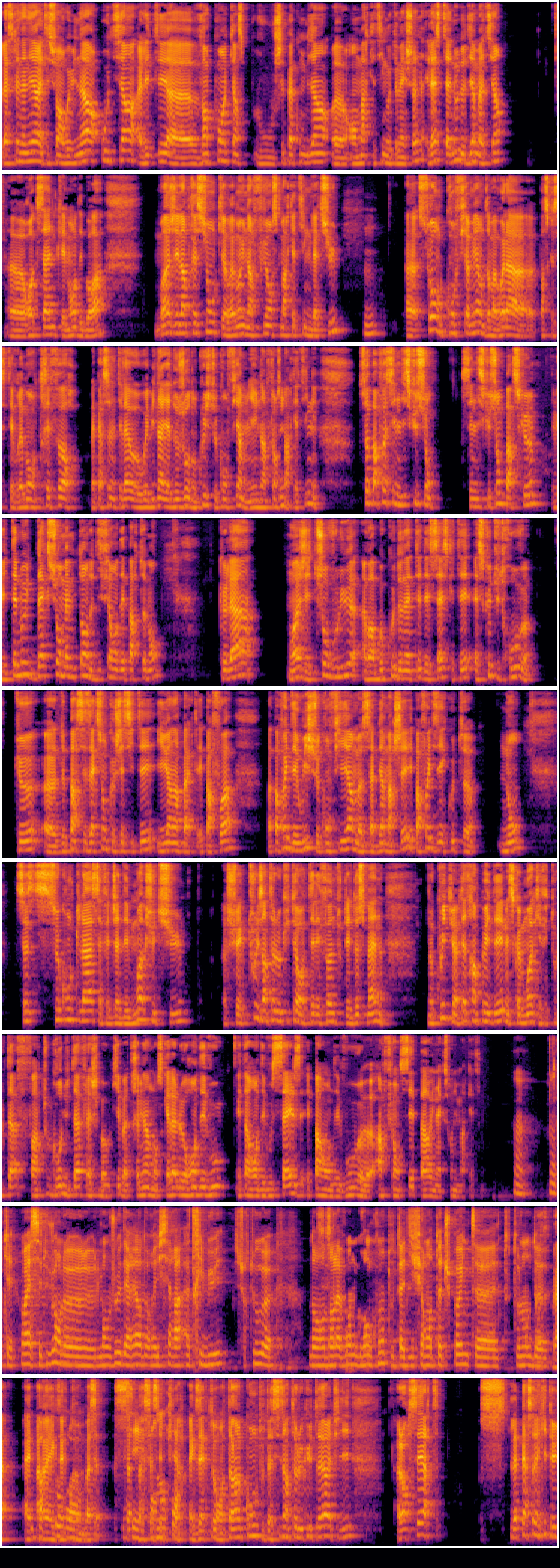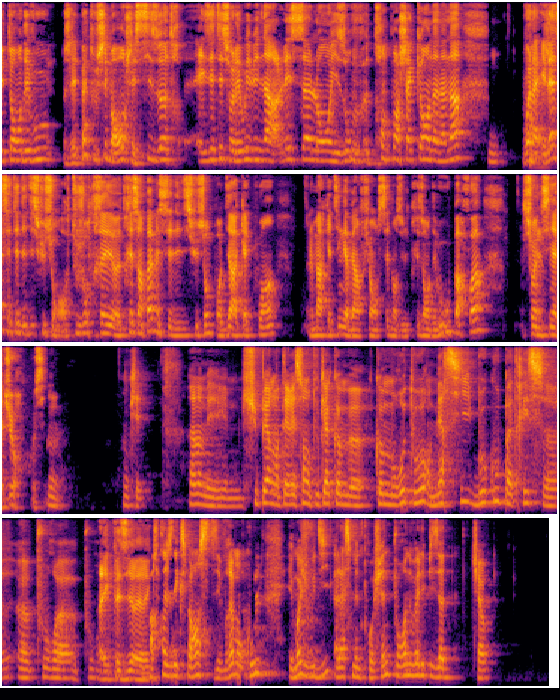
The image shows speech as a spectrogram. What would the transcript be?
la semaine dernière, elle était sur un webinar où tiens, elle était à 20 points, 15 ou je sais pas combien euh, en marketing automation. Et là, c'était à nous de dire, bah tiens, euh, Roxane, Clément, Déborah, moi j'ai l'impression qu'il y a vraiment une influence marketing là-dessus. Mm. Euh, soit on le confirmait en disant, bah voilà, parce que c'était vraiment très fort. La personne était là au webinar il y a deux jours, donc oui, je te confirme, il y a une influence mm. marketing. Soit parfois c'est une discussion. C'est une discussion parce que il y avait tellement eu d'actions en même temps de différents départements que là, moi j'ai toujours voulu avoir beaucoup d'honnêteté des sales qui était, est-ce que tu trouves que euh, de par ces actions que j'ai citées, il y a eu un impact? Et parfois, bah, parfois ils disaient oui, je te confirme, ça a bien marché. Et parfois ils disaient écoute, euh, non, ce, ce compte-là, ça fait déjà des mois que je suis dessus. Je suis avec tous les interlocuteurs au téléphone toutes les deux semaines. Donc oui, tu m'as peut-être un peu aidé, mais c'est comme moi qui ai fait tout le taf, enfin tout le gros du taf. Là, je sais pas, ok, bah très bien. Dans ce cas-là, le rendez-vous est un rendez-vous sales et pas un rendez-vous euh, influencé par une action du marketing. Hum, ok, ouais, c'est toujours l'enjeu derrière de réussir à attribuer, surtout dans, dans la vente grand compte où tu as différents touchpoints euh, tout au long de. Bah, bah, ah, exactement. bah, ça, ça, bah, c'est pire. Exactement. Tu as un compte où tu as six interlocuteurs et tu dis alors certes, la personne à qui tu as eu ton rendez-vous, je l'ai pas touché, mais en revanche, les six autres, ils étaient sur les webinars, les salons, ils ont 30 points chacun, nanana. Mm. Voilà. Et là, c'était des discussions. Alors, toujours très, euh, très sympa, mais c'est des discussions pour dire à quel point le marketing avait influencé dans une prise de rendez-vous ou parfois sur une signature aussi. Mm. Ok. Ah non, mais super intéressant en tout cas comme, euh, comme retour. Merci beaucoup Patrice euh, euh, pour, pour Avec plaisir, Eric. partage d'expérience. C'était vraiment cool. Et moi, je vous dis à la semaine prochaine pour un nouvel épisode. Ciao.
